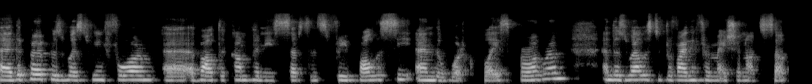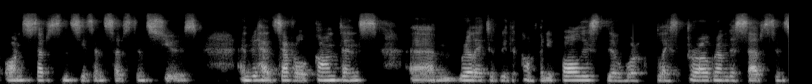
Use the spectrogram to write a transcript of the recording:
Uh, the purpose was to inform uh, about the company's substance-free policy and the workplace program, and as well as to provide information on, on substances and substance use. And we had several contents um, related with the company policy, the workplace program, the substance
